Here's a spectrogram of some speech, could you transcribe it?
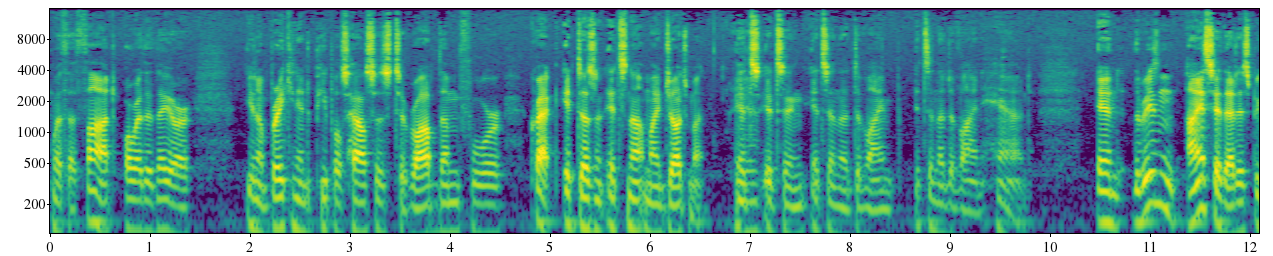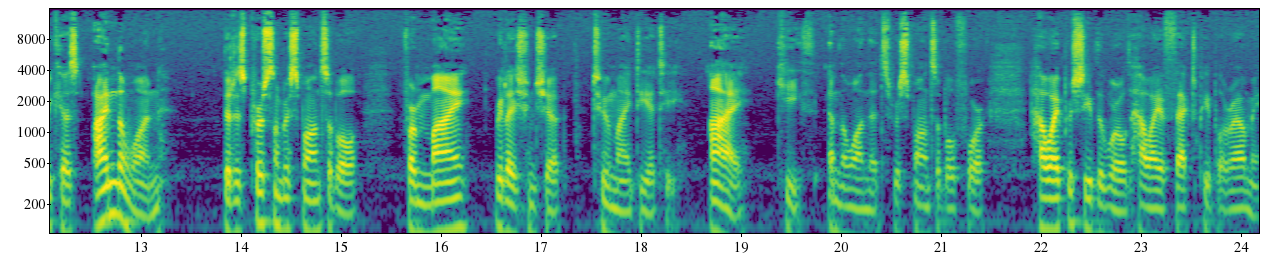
with a thought, or whether they are, you know, breaking into people's houses to rob them for crack. It doesn't. It's not my judgment. It's it's in it's in the divine it's in the divine hand. And the reason I say that is because I'm the one that is personally responsible for my relationship to my deity. I, Keith, am the one that's responsible for how I perceive the world, how I affect people around me.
